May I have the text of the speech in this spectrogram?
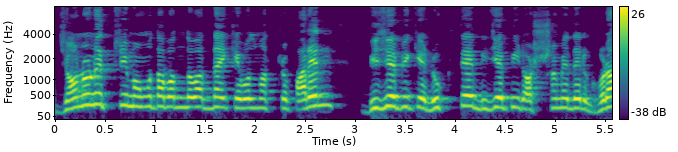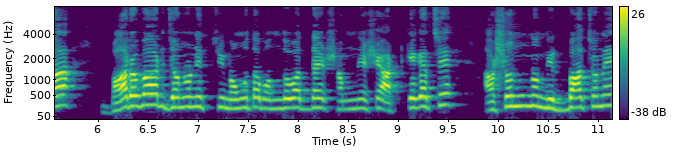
জননেত্রী মমতা বন্দ্যোপাধ্যায় কেবলমাত্র পারেন বিজেপিকে রুখতে, বিজেপির অশ্বমেধের ঘোড়া। বারবার জননেত্রী মমতা বন্দ্যোপাধ্যায়ের সামনে এসে আটকে গেছে। আসন্ন নির্বাচনে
